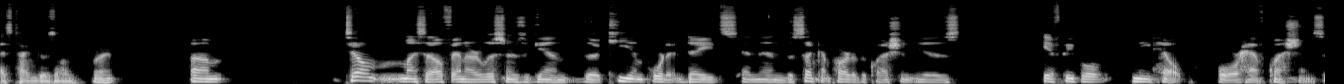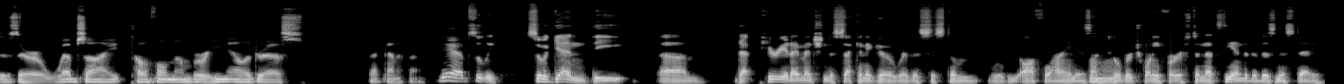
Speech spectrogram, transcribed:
as time goes on. Right. Um, tell myself and our listeners again the key important dates, and then the second part of the question is if people need help or have questions, is there a website, telephone number, email address, that kind of thing? Yeah, absolutely. So again, the um, that period I mentioned a second ago where the system will be offline is Mhm. October 21st, and that's the end of the business day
